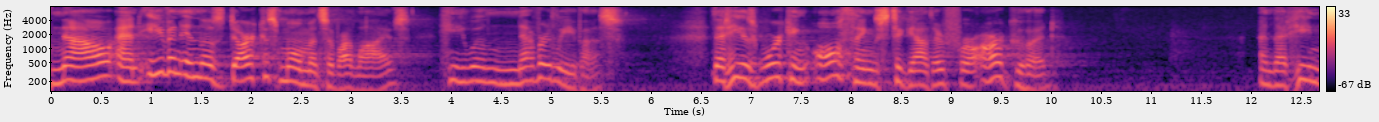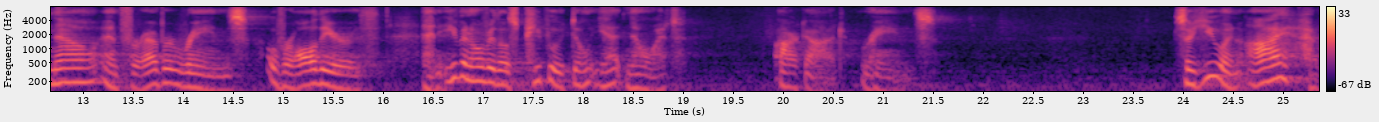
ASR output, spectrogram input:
now and even in those darkest moments of our lives. He will never leave us, that He is working all things together for our good, and that He now and forever reigns over all the earth and even over those people who don't yet know it. Our God reigns. So you and I have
